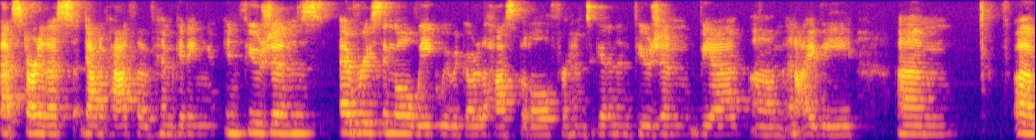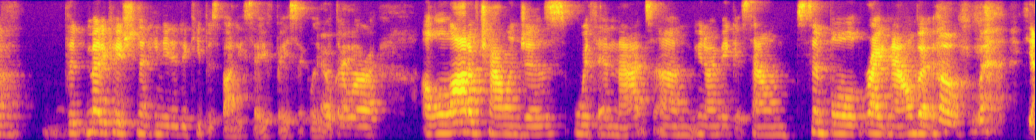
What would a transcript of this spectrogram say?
That started us down a path of him getting infusions every single week. We would go to the hospital for him to get an infusion via um, an IV um, of the medication that he needed to keep his body safe, basically. But there were a lot of challenges within that. Um, you know, I make it sound simple right now, but Oh, yeah.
